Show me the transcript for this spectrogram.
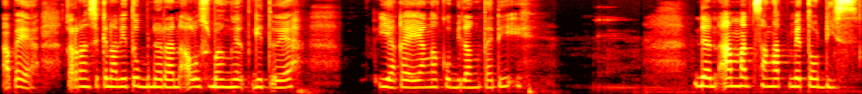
apa ya karena Signal itu beneran alus banget gitu ya. Ya kayak yang aku bilang tadi. Dan amat sangat metodis.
